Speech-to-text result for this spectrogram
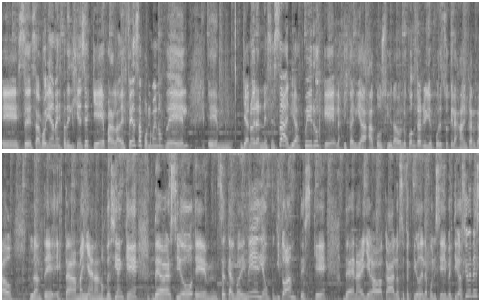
eh, se desarrollan estas diligencias que para la defensa, por lo menos de él, em, ya no eran necesarias, pero que la Fiscalía ha considerado lo contrario y es por eso que las ha encargado durante esta mañana. Nos decían que debe haber sido em, cerca de las nueve y media, un poquito antes, que deben haber llegado acá los efectivos de la Policía de Investigaciones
